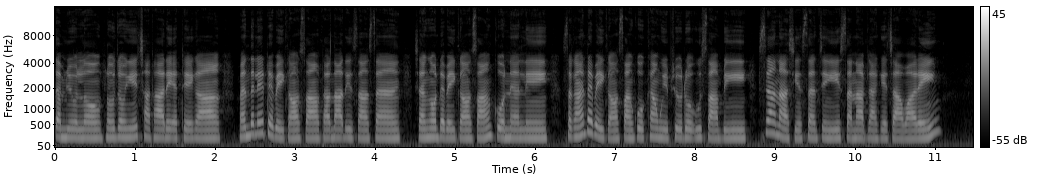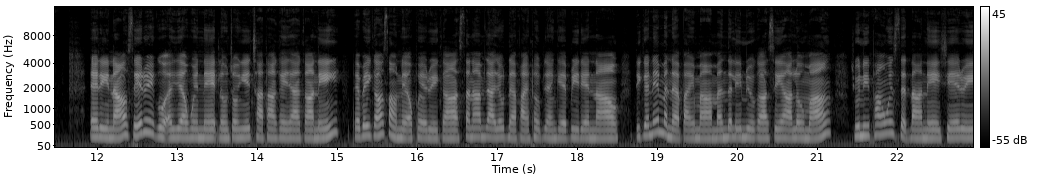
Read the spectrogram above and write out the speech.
တပ်မျိုးလုံးလုံခြုံရေးချထားတဲ့အထက်ကမန္တလေးတပိတ်ကောင်းဆောင်ဒေါက်တာတိဆာဆန်ရန်ကုန်တပိတ်ကောင်းဆောင်ကိုနန်လင်းစကိုင်းတပိတ်ကောင်းဆောင်ကိုခန့်ဝေဖြိုးတို့ဦးဆောင်ပြီးဆန္ဒရှင်စံကျင်ရေးဆန္ဒပြခဲ့ကြပါတယ်။အဲဒီနောက်ဈေးတွေကိုအရဝင်းနဲ့လုံခြုံရေးချထားခဲ့ရကနေတပိတ်ကောင်းဆောင်တဲ့အဖွဲ့တွေကဆန္ဒပြရုပ်တံဖိုင်ထုတ်ပြန်ခဲ့ပြီးတဲ့နောက်ဒီကနေ့မနက်ပိုင်းမှာမန္တလေးမြို့ကဈေးအလုံးမှာယူနီဖောင်းဝတ်စစ်သားနဲ့ရဲတွေ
